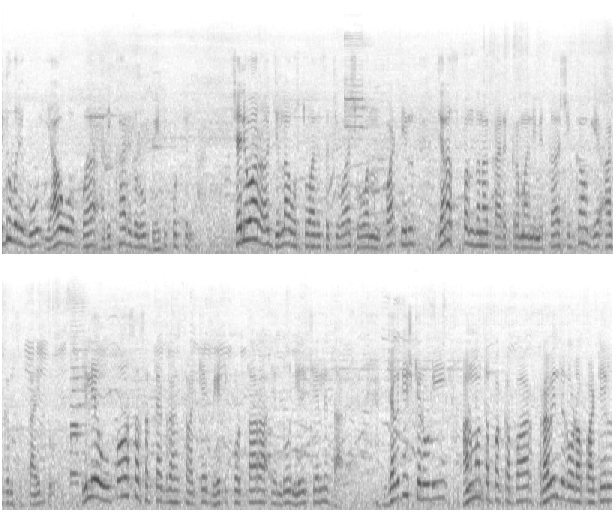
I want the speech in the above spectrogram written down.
ಇದುವರೆಗೂ ಯಾವ ಒಬ್ಬ ಅಧಿಕಾರಿಗಳು ಭೇಟಿ ಕೊಟ್ಟಿಲ್ಲ. ಶನಿವಾರ ಜಿಲ್ಲಾ ಉಸ್ತುವಾರಿ ಸಚಿವ ಶಿವಾನಂದ ಪಾಟೀಲ್ ಜನಸ್ಪಂದನ ಕಾರ್ಯಕ್ರಮ ನಿಮಿತ್ತ ಶಿಗ್ಗಾಂವ್ಗೆ ಆಗಮಿಸುತ್ತಾ ಇದ್ದು, ಇಲ್ಲಿಯ ಉಪವಾಸ ಸತ್ಯಾಗ್ರಹ ಸ್ಥಳಕ್ಕೆ ಭೇಟಿ ಕೊಡ್ತಾರಾ ಎಂದು ನಿರೀಕ್ಷೆಯಲ್ಲಿದ್ದಾರೆ. ಜಗದೀಶ್ ಕೆರೋಡಿ, ಹನುಮಂತಪ್ಪ ಕಪಾರ್ ರವೀಂದ್ರಗೌಡ ಪಾಟೀಲ್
